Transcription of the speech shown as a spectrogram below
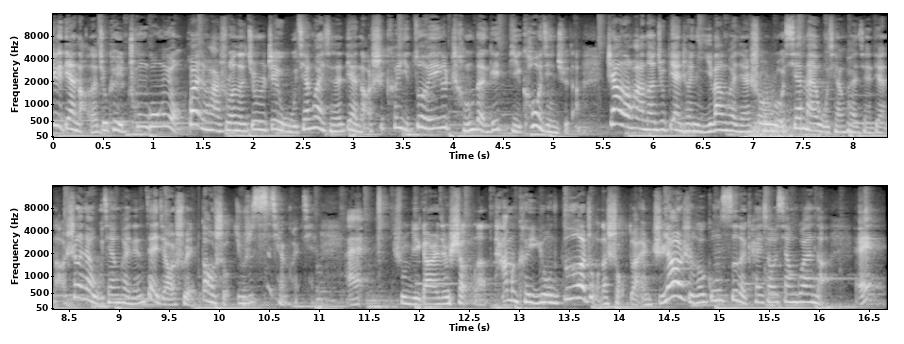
这个电脑呢就可以充公用。换句话说呢，就是这五千块钱的电脑是可以作为一个成本给抵扣进去的。这样的话呢，就变成你一万块钱收入，先买五千块钱电脑，剩下五千块钱再交税，到手就是四千块钱。哎，是不是比刚才就省了？他们可以用各种的手段，只要是和公司的开销相关的，哎，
